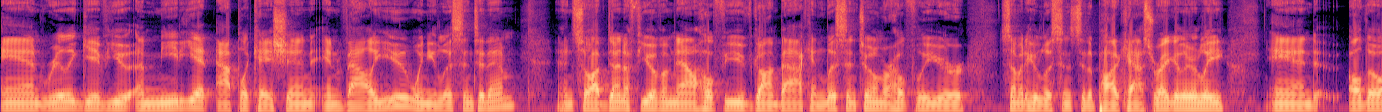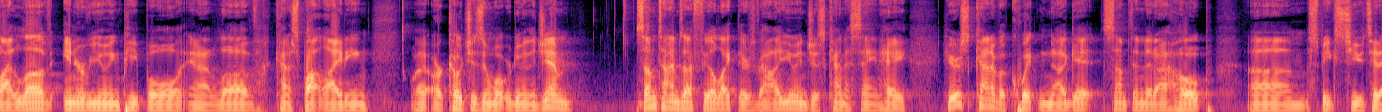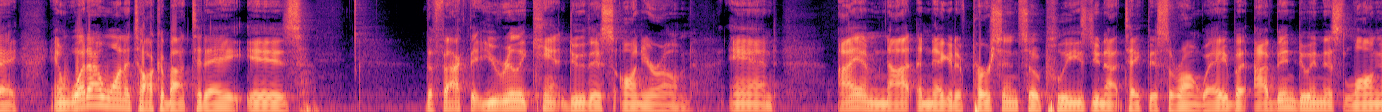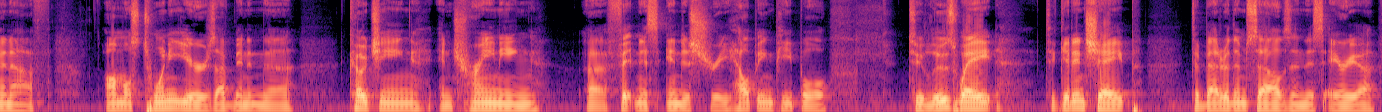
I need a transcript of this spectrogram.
and really give you immediate application and value when you listen to them. And so I've done a few of them now. Hopefully, you've gone back and listened to them, or hopefully, you're somebody who listens to the podcast regularly. And although I love interviewing people and I love kind of spotlighting uh, our coaches and what we're doing in the gym, sometimes I feel like there's value in just kind of saying, hey, here's kind of a quick nugget, something that I hope um, speaks to you today. And what I want to talk about today is the fact that you really can't do this on your own. And I am not a negative person, so please do not take this the wrong way, but I've been doing this long enough. Almost 20 years I've been in the coaching and training uh, fitness industry, helping people to lose weight, to get in shape, to better themselves in this area.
